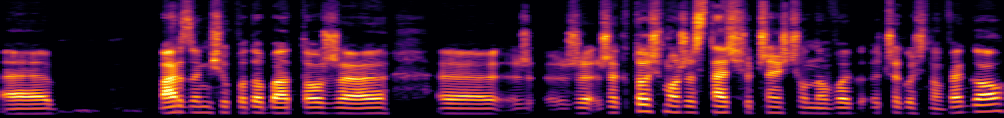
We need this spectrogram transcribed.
e, bardzo mi się podoba to, że, że, że ktoś może stać się częścią nowego, czegoś nowego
